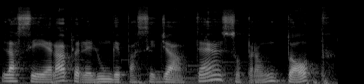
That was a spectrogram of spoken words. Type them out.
la sera per le lunghe passeggiate sopra un top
